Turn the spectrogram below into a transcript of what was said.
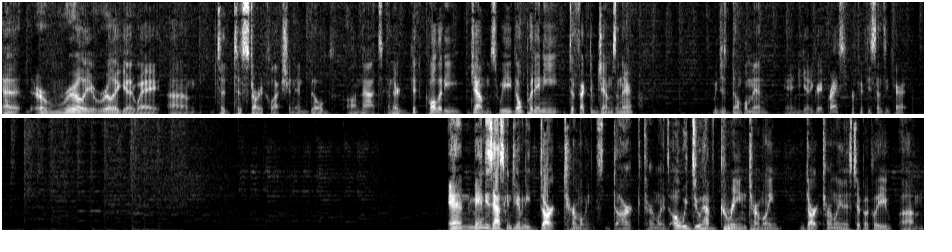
And a really, really good way um, to, to start a collection and build on that. And they're good quality gems. We don't put any defective gems in there. We just dump them in, and you get a great price for 50 cents a carat. And Mandy's asking, do you have any dark tourmalines? Dark tourmalines. Oh, we do have green tourmaline. Dark tourmaline is typically, um,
